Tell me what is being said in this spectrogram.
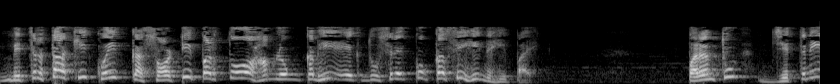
मित्रता की कोई कसौटी पर तो हम लोग कभी एक दूसरे को कसी ही नहीं पाए। परंतु जितनी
